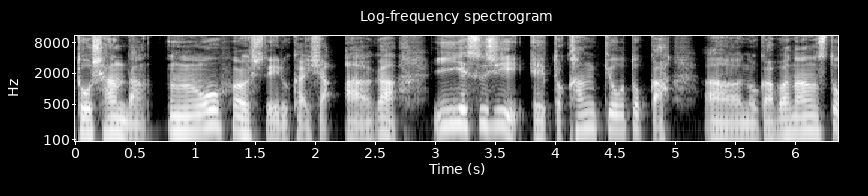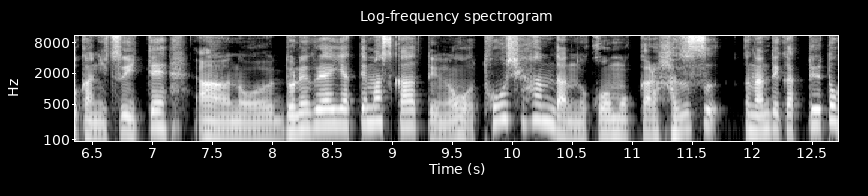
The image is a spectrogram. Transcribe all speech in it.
投資判断をしている会社が ESG、えっ、と、環境とか、あの、ガバナンスとかについて、あの、どれぐらいやってますかっていうのを投資判断の項目から外すなんでかっていうと、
